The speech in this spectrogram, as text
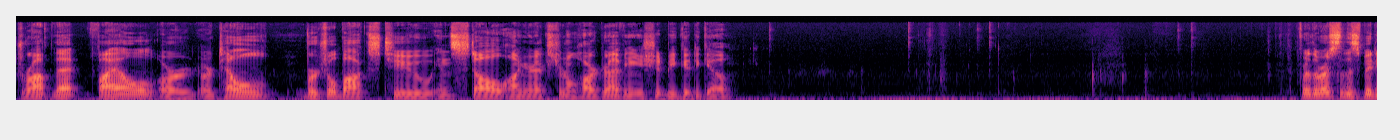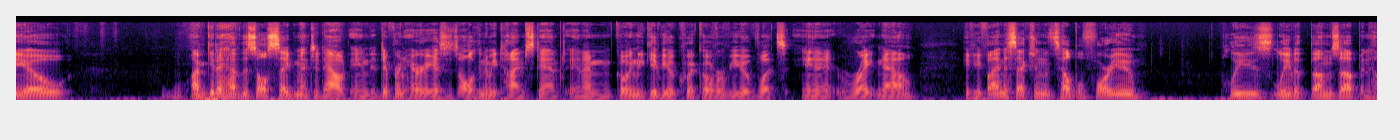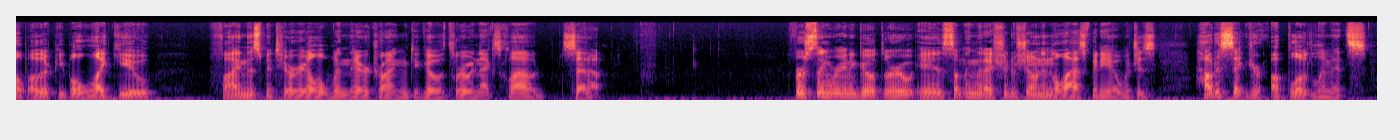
drop that file or, or tell VirtualBox to install on your external hard drive and you should be good to go. For the rest of this video, I'm going to have this all segmented out into different areas. It's all going to be time stamped, and I'm going to give you a quick overview of what's in it right now. If you find a section that's helpful for you, please leave a thumbs up and help other people like you find this material when they're trying to go through a Nextcloud setup. First thing we're going to go through is something that I should have shown in the last video, which is how to set your upload limits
